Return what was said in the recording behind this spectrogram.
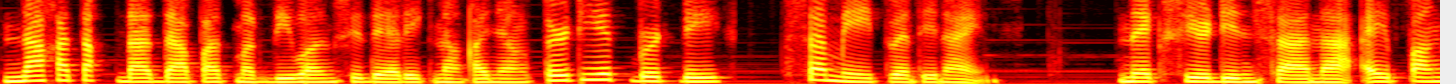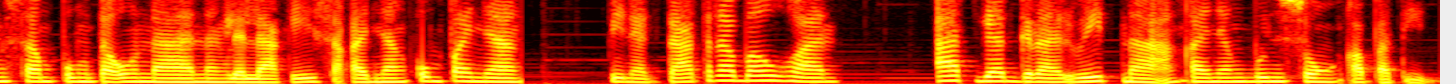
nakatakda dapat magdiwang si Derek ng kanyang 30th birthday sa May 29. Next year din sana ay pang sampung taon na ng lalaki sa kanyang kumpanyang pinagtatrabahuhan at gagraduate na ang kanyang bunsong kapatid.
